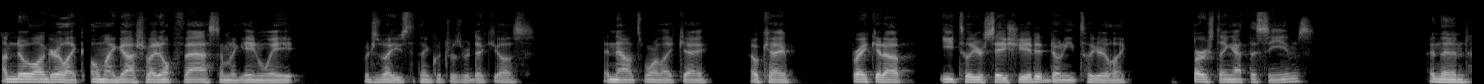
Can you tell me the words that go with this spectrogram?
I'm no longer like, oh my gosh, if I don't fast, I'm gonna gain weight, which is what I used to think, which was ridiculous. And now it's more like, a, okay, break it up, eat till you're satiated, don't eat till you're like bursting at the seams. And then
